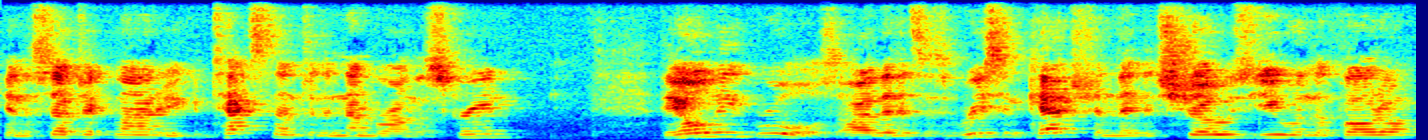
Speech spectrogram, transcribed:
in the subject line, or you can text them to the number on the screen. The only rules are that it's a recent catch and that it shows you in the photo.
